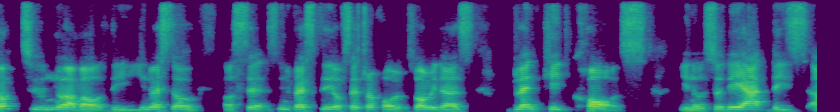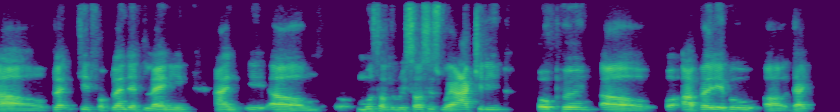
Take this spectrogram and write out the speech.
got to know about the University of, of University of Central Florida's Blend Kit course. You know, so they had this uh, blend kit for blended learning, and it, um, most of the resources were actually open uh, available uh, that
